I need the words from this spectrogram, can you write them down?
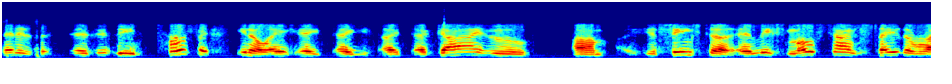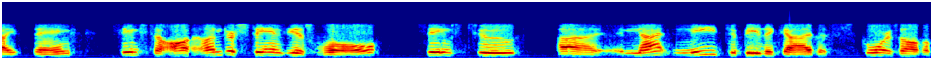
that is the, the, the perfect. You know, a a a, a, guy who um, it seems to at least most times say the right thing, seems to understand his role, seems to uh, not need to be the guy that scores all the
